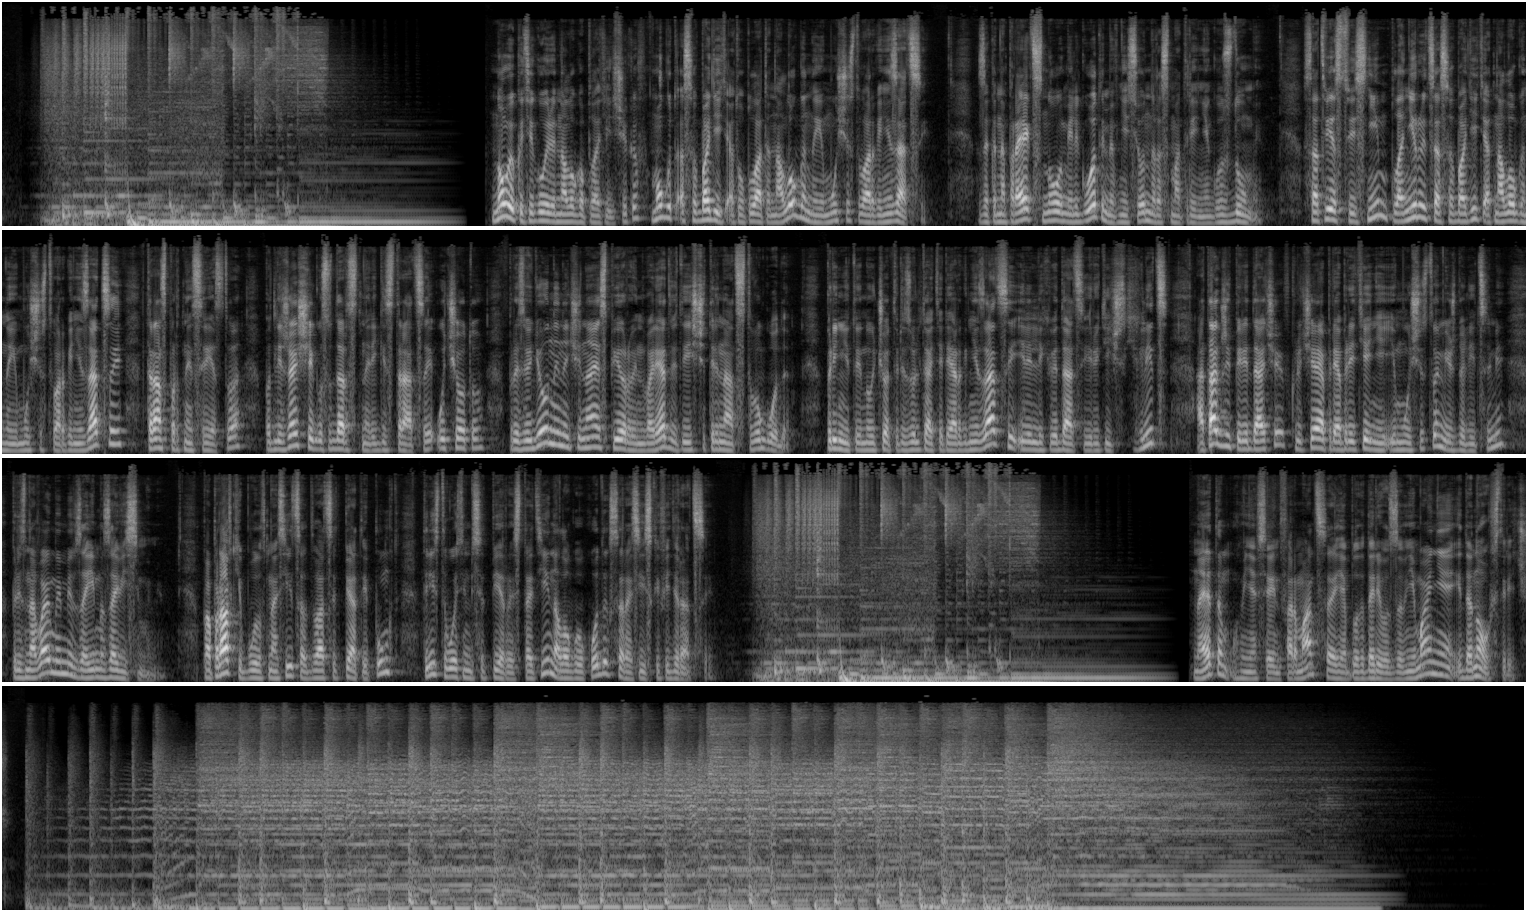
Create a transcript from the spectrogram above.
Новую категорию налогоплательщиков могут освободить от уплаты налога на имущество организаций. Законопроект с новыми льготами внесен на рассмотрение Госдумы. В соответствии с ним планируется освободить от налога на имущество организации транспортные средства, подлежащие государственной регистрации, учету, произведенные начиная с 1 января 2013 года, принятые на учет в результате реорганизации или ликвидации юридических лиц, а также передачи, включая приобретение имущества между лицами, признаваемыми взаимозависимыми. Поправки будут вноситься в 25 пункт 381 статьи Налогового кодекса Российской Федерации. На этом у меня вся информация. Я благодарю вас за внимание и до новых встреч.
